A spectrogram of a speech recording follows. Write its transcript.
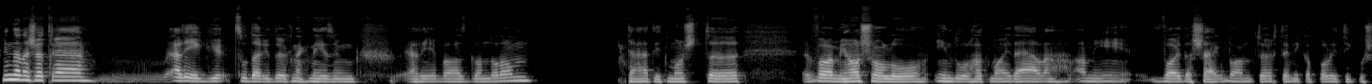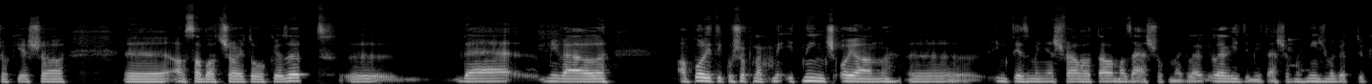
Minden esetre elég cudaridőknek nézünk elébe, azt gondolom. Tehát itt most valami hasonló indulhat majd el, ami vajdaságban történik a politikusok és a, a szabad sajtó között, de mivel a politikusoknak itt nincs olyan ö, intézményes felhatalmazások, meg legitimitások, meg nincs mögöttük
